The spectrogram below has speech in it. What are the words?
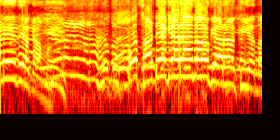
ਅਣੇ ਦੇ ਆ ਕੰਮ ਉਹ 11.5 ਦਾ ਉਹ 11 ਆਖੀ ਜਾਂਦਾ।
